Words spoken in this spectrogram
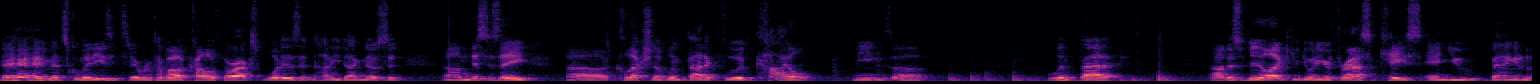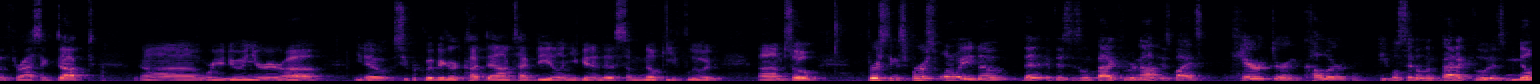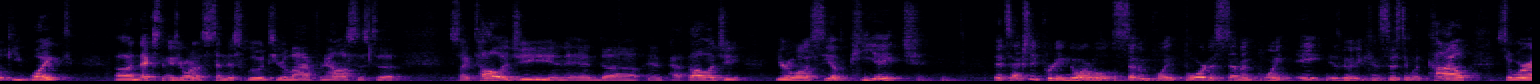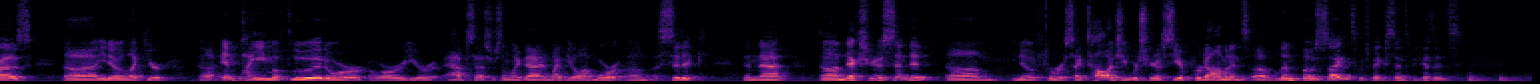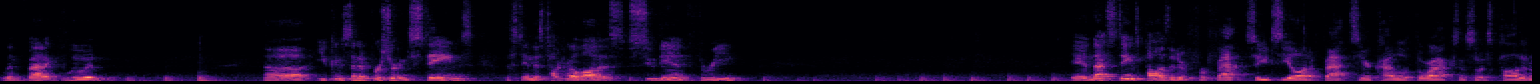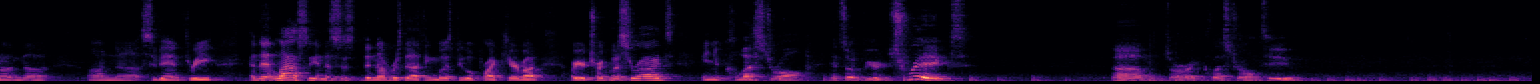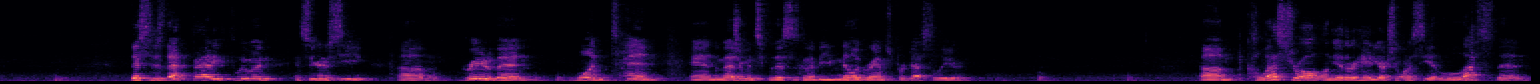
Hey, hey, hey, Med School Made Easy. Today we're going to talk about chylothorax. What is it and how do you diagnose it? Um, this is a uh, collection of lymphatic fluid. Chyle means uh, lymphatic. Uh, this would be like you're doing your thoracic case and you bang into the thoracic duct, um, or you're doing your uh, you know supraclavicular cut down type deal and you get into some milky fluid. Um, so first things first, one way you know that if this is lymphatic fluid or not is by its character and color. People say the lymphatic fluid is milky white. Uh, next thing is you want to send this fluid to your lab for analysis to cytology and, and, uh, and pathology. You're going to want to see a pH that's actually pretty normal. 7.4 to 7.8 is going to be consistent with Chyle. So whereas, uh, you know, like your uh, empyema fluid or, or your abscess or something like that, it might be a lot more um, acidic than that. Um, next, you're going to send it, um, you know, for cytology, which you're going to see a predominance of lymphocytes, which makes sense because it's lymphatic fluid. Uh, you can send it for certain stains. The stain that's talked about a lot is Sudan 3. And that stain's positive for fat, so you'd see a lot of fats in your chylothorax, and so it's positive on, uh, on uh, Sudan 3. And then lastly, and this is the numbers that I think most people probably care about, are your triglycerides and your cholesterol. And so for your trigs, um, sorry, cholesterol too. This is that fatty fluid, and so you're going to see um, greater than 110, and the measurements for this is going to be milligrams per deciliter. Um, cholesterol, on the other hand, you actually want to see it less than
